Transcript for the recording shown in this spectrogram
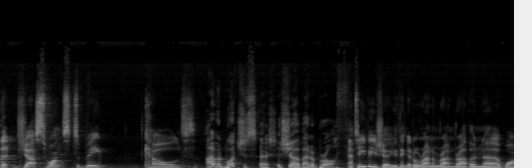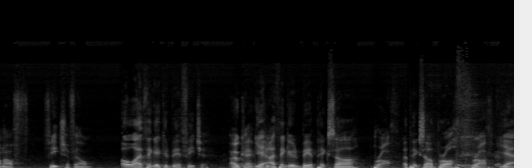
that just wants to be cold. I would watch a show about a broth. A TV show, you think it'll run and run rather than uh, one-off feature film? Oh, I think it could be a feature. Okay. Yeah, I think it would be a Pixar broth. a Pixar broth. Broth. Yeah.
